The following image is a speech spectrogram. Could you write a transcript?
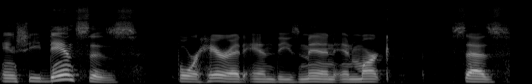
and she dances for Herod and these men. And Mark says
